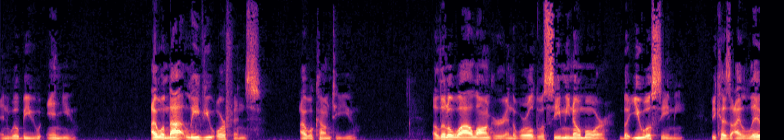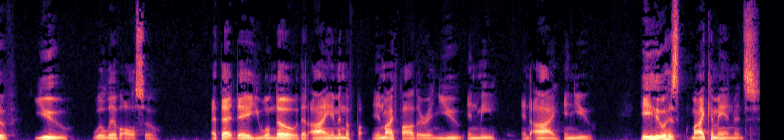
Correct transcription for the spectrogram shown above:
and will be in you. I will not leave you orphans, I will come to you. A little while longer, and the world will see me no more, but you will see me. Because I live, you will live also. At that day you will know that I am in, the, in my Father, and you in me, and I in you. He who has my commandments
